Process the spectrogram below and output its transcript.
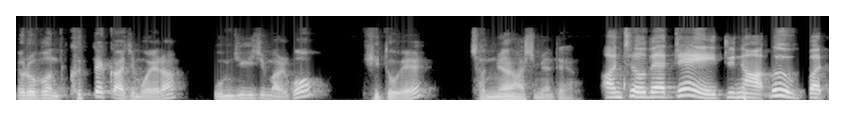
여러분 그때까지 뭐 해라? 움직이지 말고 기도에 전면하시면 돼요. Until that day, do not move, but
